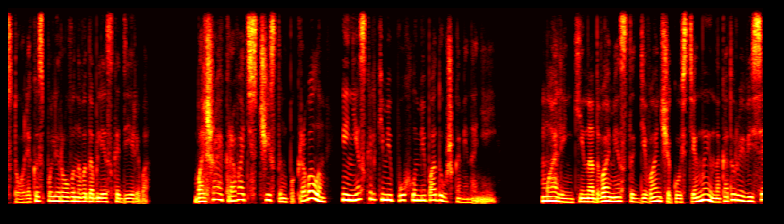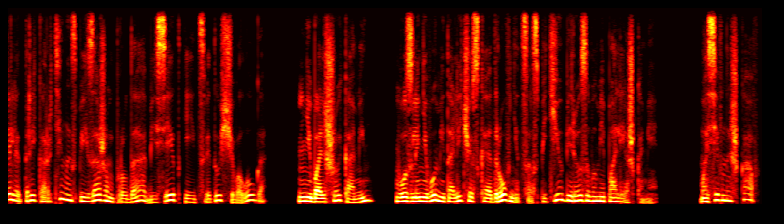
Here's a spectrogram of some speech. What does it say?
столик из полированного до блеска дерева, большая кровать с чистым покрывалом и несколькими пухлыми подушками на ней, Маленький на два места диванчик у стены, на которой висели три картины с пейзажем пруда, беседки и цветущего луга. Небольшой камин, возле него металлическая дровница с пятью березовыми полежками. Массивный шкаф,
